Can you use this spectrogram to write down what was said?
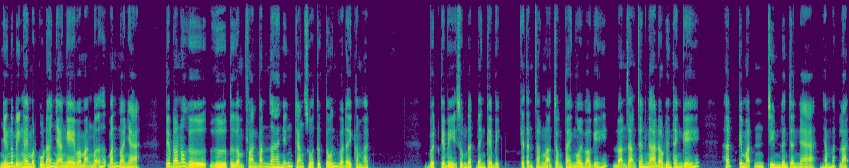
nhưng nó bị ngay một cú đá nhà nghề và mạng mỡ bắn vào nhà. Tiếp đó nó gừ gừ từ gầm phản bắn ra những tràng sủa tức tối và đầy căm hận. Vứt cái bị xuống đất đánh cái bịch. Cái thân xác nọ chống tay ngồi vào ghế, đoạn dạng chân ngả đầu lên thành ghế, hất cái mặt chim lên trần nhà, nhắm mắt lại.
